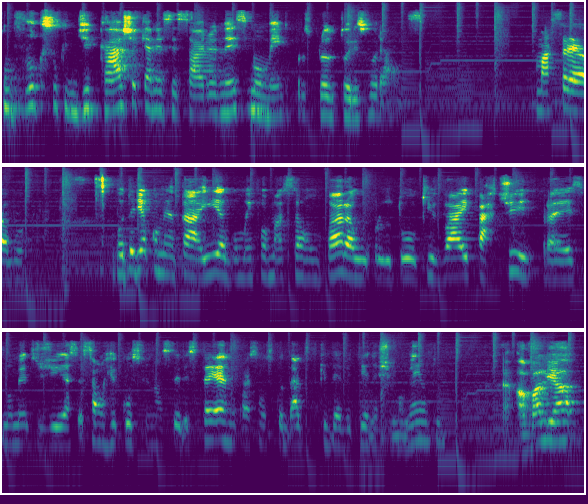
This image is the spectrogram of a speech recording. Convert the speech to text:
um fluxo de caixa que é necessário nesse momento para os produtores rurais. Marcelo, poderia comentar aí alguma informação para o produtor que vai partir para esse momento de acessar um recurso financeiro externo? Quais são os cuidados que deve ter neste momento? Avaliar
